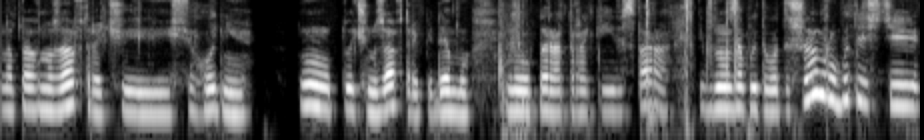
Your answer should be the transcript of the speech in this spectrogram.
Напевно, завтра чи сьогодні. Ну, точно завтра підемо до оператора Київстара і будемо запитувати, що нам робити з цією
